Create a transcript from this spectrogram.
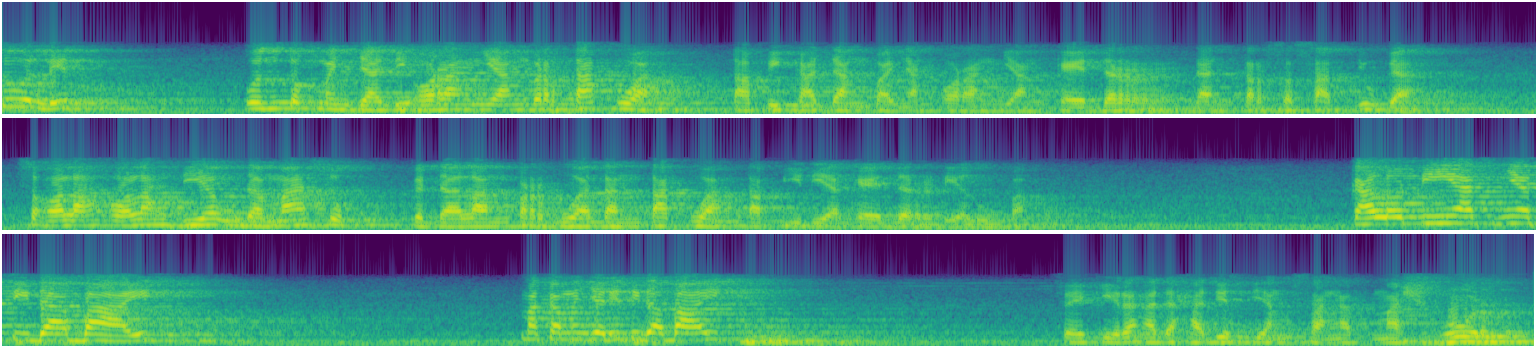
sulit untuk menjadi orang yang bertakwa, tapi kadang banyak orang yang keder dan tersesat juga. Seolah-olah dia udah masuk ke dalam perbuatan takwa, tapi dia keder, dia lupa. Kalau niatnya tidak baik, maka menjadi tidak baik. Saya kira ada hadis yang sangat masyhur.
